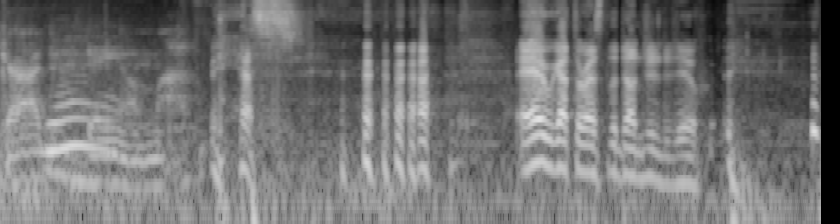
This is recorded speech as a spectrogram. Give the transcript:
God Yay. damn. Yes. and we got the rest of the dungeon to do.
